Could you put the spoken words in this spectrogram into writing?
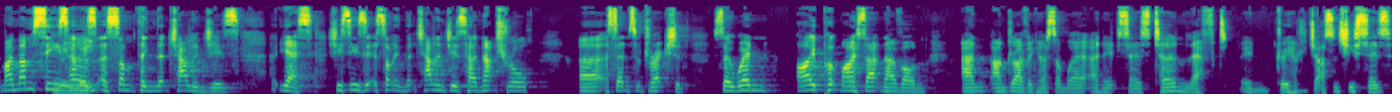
My mum sees Really? hers as something that challenges. Yes, she sees it as something that challenges her natural uh, sense of direction. So when I put my sat nav on and I'm driving her somewhere and it says turn left in 300 yards, and she says,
